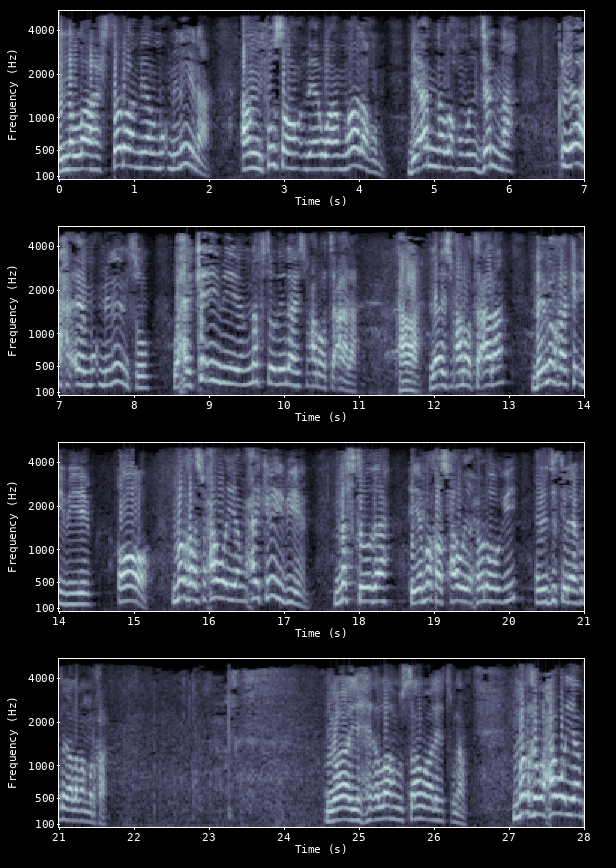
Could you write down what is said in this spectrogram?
إن الله اشترى من المؤمنين. أنفسهم وأموالهم بأن لهم الجنة إله المؤمنين subxaana watacaala ha ilaahay subxaana watacaala bay markaa ka iibiyeen oo markaas waxaa weeyaan waxay ka iibiyeen naftooda iyo markaas waxaa weeye xoolahoogii inay jidka ilahay ku dagaalamaan markaa waayahay allahuma salaamu calayhi tulaam marka waxaa weeyaan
